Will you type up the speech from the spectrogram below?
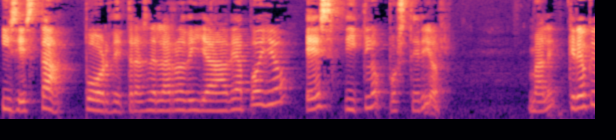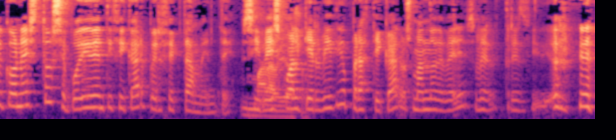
Y si está por detrás de la rodilla de apoyo, es ciclo posterior. ¿Vale? Creo que con esto se puede identificar perfectamente. Si veis cualquier vídeo, practicar, os mando deberes, ver tres vídeos.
